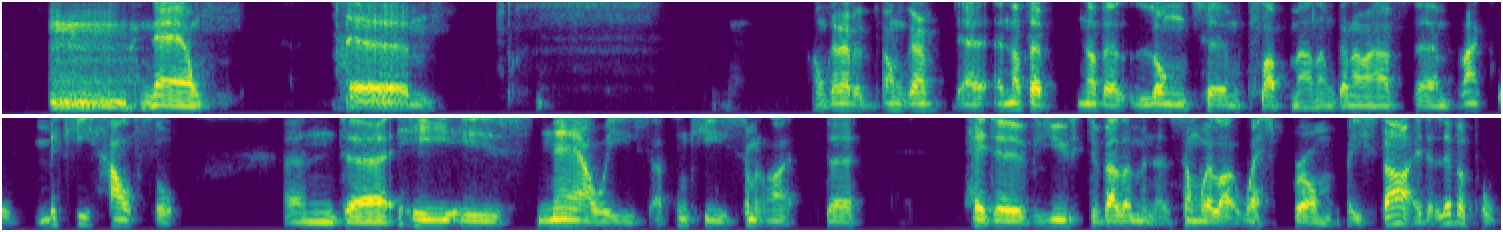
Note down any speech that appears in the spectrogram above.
now, um, I'm going to have a, I'm going to have uh, another another long term club man. I'm going to have um, a lad called Mickey Halsall and uh, he is now he's I think he's something like the head of youth development at somewhere like West Brom, but he started at Liverpool.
